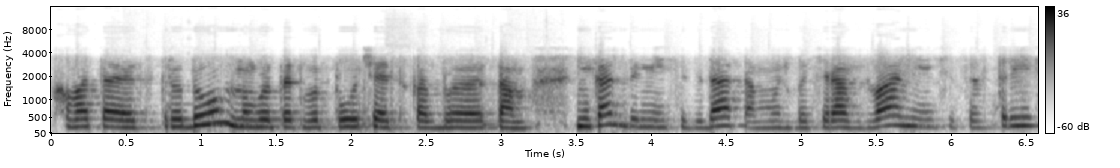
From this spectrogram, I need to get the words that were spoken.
хватает с трудом, но вот это вот получается как бы там не каждый месяц, да, там может быть раз в два месяца, в три.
